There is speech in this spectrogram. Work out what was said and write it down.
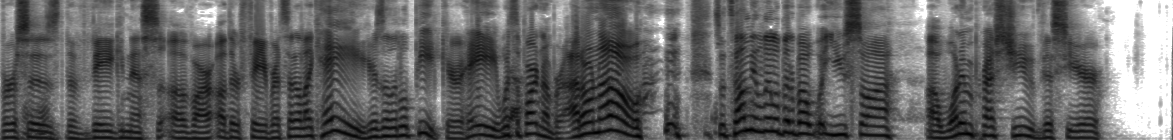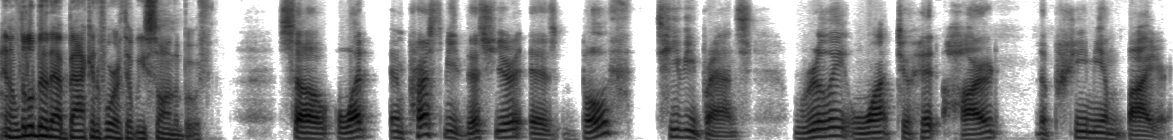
versus the vagueness of our other favorites that are like, "Hey, here's a little peek," or "Hey, what's the part number?" I don't know. so tell me a little bit about what you saw, uh, what impressed you this year, and a little bit of that back and forth that we saw in the booth. So what impressed me this year is both TV brands really want to hit hard the premium buyer.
